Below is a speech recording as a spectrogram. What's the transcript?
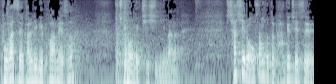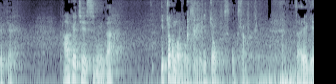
부가세 관리비 포함해서 1,572만 원. 샤시를 옥상부터 다 교체했어요. 이렇게 다 교체했습니다. 이쪽 한번 보겠습니다. 이쪽 옥상. 자 여기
